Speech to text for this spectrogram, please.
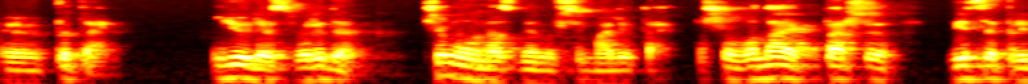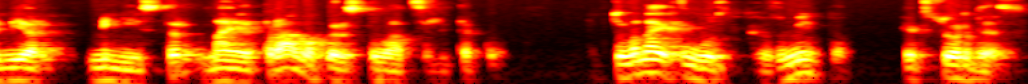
е, питань. Юлія Свириденко. Чому вона з ними всіма літає? Тому що вона, як перший віце-прем'єр-міністр, має право користуватися літаком. Тобто вона їх возить, розумієте? Як стюардеса.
